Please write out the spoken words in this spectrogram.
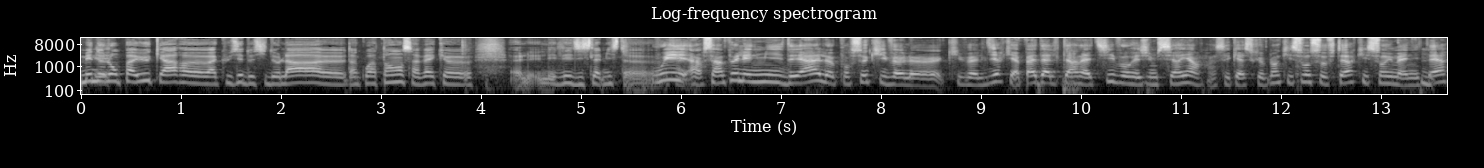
Mais ne l'ont pas eu car euh, accusés de ci de là, d'incointance avec les, les, islamistes. oui, alors c'est un peu l'ennemi idéal pour ceux qui veulent qui veulent dire qu'il n'y a pas d'alternative au régime syrien. Ces casques blancs qui sont sauveteurs, qui sont humanitaires.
